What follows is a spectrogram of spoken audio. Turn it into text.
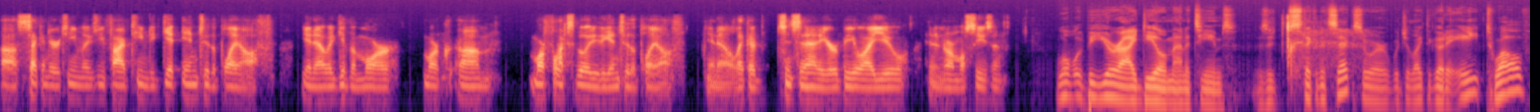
a secondary team like G5 team to get into the playoff. You know, and give them more more um, more flexibility to get into the playoff you know, like a Cincinnati or BYU in a normal season. What would be your ideal amount of teams? Is it sticking at six, or would you like to go to eight, 12?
